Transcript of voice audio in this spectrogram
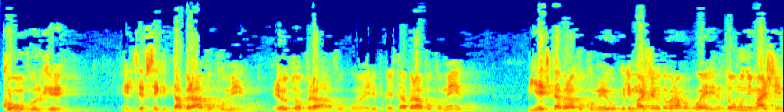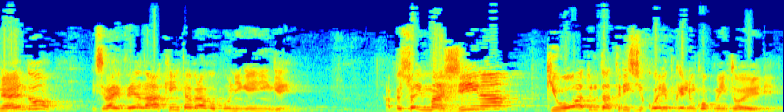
Como por quê? Ele deve ser que está bravo comigo. Eu estou bravo com ele porque ele está bravo comigo. E ele está bravo comigo porque ele imagina que eu estou bravo com ele. Está todo mundo imaginando, e você vai ver lá quem está bravo com ninguém, ninguém. A pessoa imagina que o outro está triste com ele porque ele não cumprimentou ele.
